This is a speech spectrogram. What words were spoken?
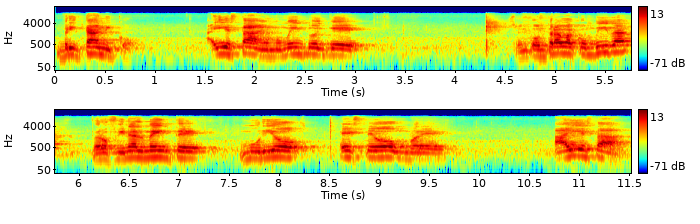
británico. Ahí está, en el momento en que se encontraba con vida, pero finalmente murió este hombre Ahí está,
